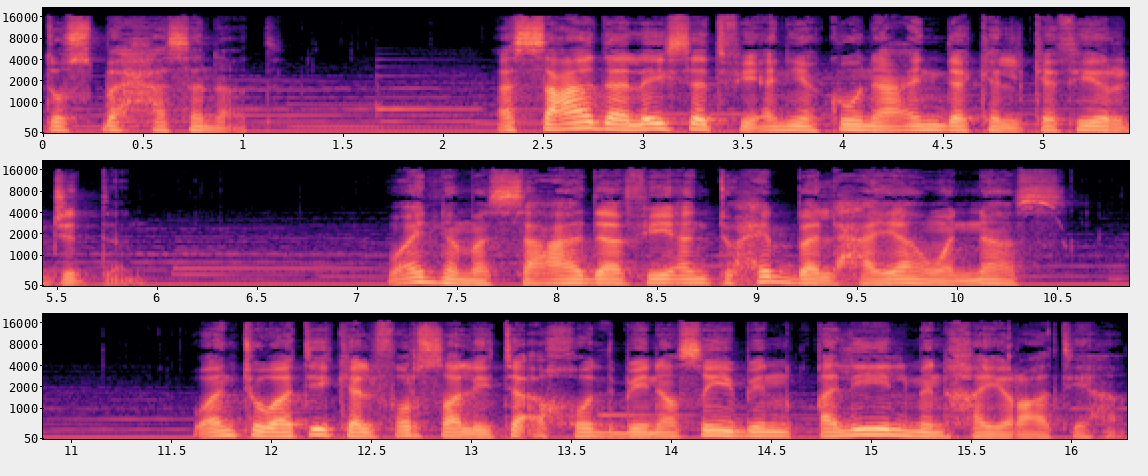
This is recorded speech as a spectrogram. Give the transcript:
تصبح حسنات. السعادة ليست في أن يكون عندك الكثير جدا وإنما السعادة في أن تحب الحياة والناس وأن تواتيك الفرصة لتأخذ بنصيب قليل من خيراتها.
